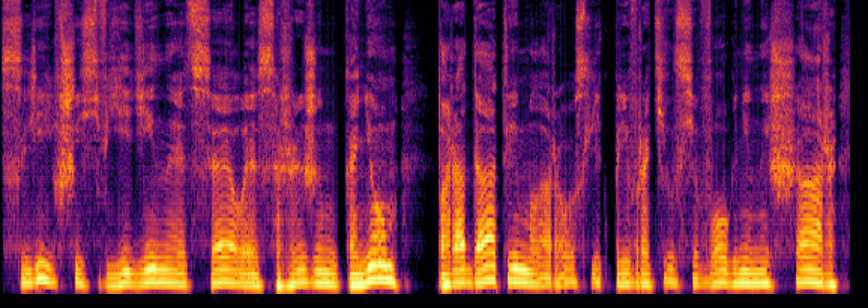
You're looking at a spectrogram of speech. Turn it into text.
Слившись в единое целое с рыжим конем, бородатый малорослик превратился в огненный шар —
